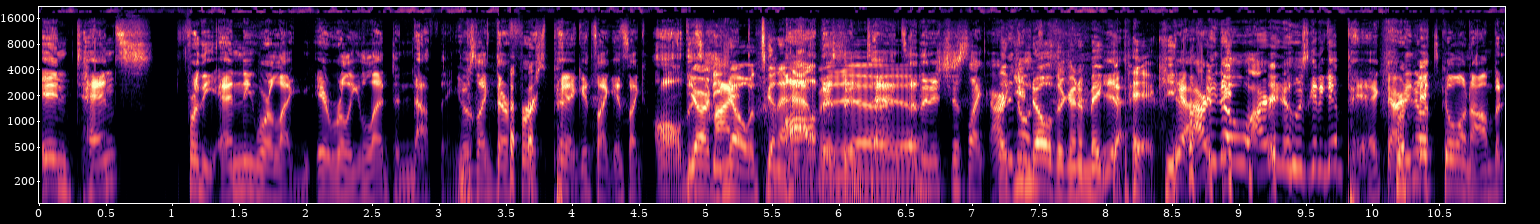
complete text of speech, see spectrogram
intense. For the ending, where like it really led to nothing. It was like their first pick. It's like it's like all this. You already hype, know what's gonna all happen. this Yeah, intense, yeah. and then it's just like I like you know they're gonna make yeah. the pick. Yeah, I already know. I already know who's gonna get picked. I already know what's going on. But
